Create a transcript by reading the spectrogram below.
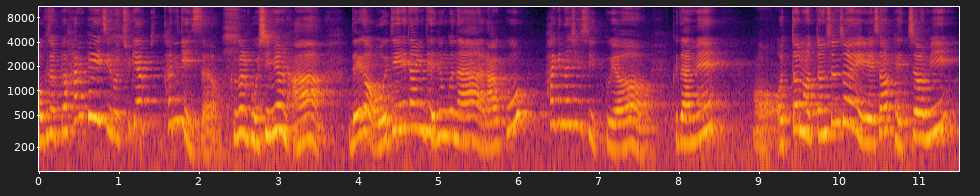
거기서 또 한 페이지로 축약한 게 있어요. 그걸 보시면 아 내가 어디에 해당이 되는구나라고 확인하실 수 있고요. 그 다음에 어, 어떤 어떤 순서에 의해서 배점이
